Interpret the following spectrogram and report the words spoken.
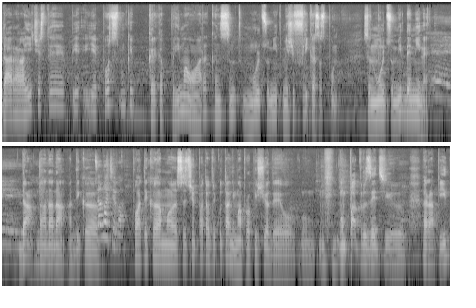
Dar aici este... E, e, pot să spun că e, cred că prima oară când sunt mulțumit. Mi-e și frică să spun. Sunt mulțumit de mine. E da, da, da, da. Adică... Ți-a luat ceva. Poate că am, să zicem, poate au trecut ani, mă apropii și eu de o, un, un 40 uh, rapid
